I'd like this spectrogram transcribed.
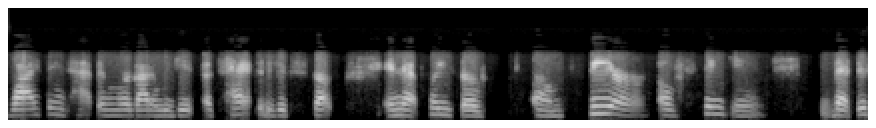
why things happen, Lord God, and we get attacked and we get stuck in that place of um, fear of thinking that this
